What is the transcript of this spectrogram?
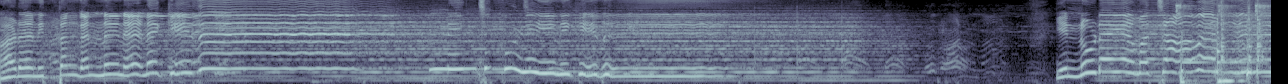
அடனித்தங்கண்ணு நினைக்கிது. நெஞ்சுக்குழி நிற்கிது என்னுடைய மச்சாவரு.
